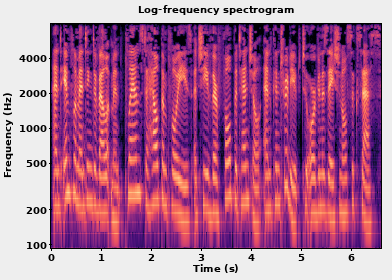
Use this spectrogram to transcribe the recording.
and implementing development plans to help employees achieve their full potential and contribute to organizational success.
